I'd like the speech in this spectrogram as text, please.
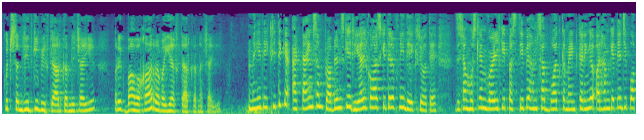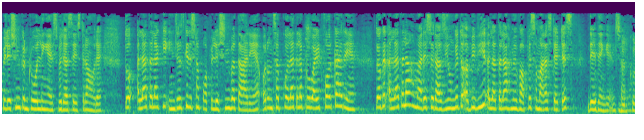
کچھ سنجیدگی بھی اختیار کرنی چاہیے اور ایک باوقار رویہ اختیار کرنا چاہیے۔ میں یہ دیکھ رہی تھی کہ ایٹ ٹائمس ہم پرابلمس کے ریئل کاز کی طرف نہیں دیکھ رہے ہوتے۔ جس طرح مسلم ورلڈ کی پستی پہ ہم سب بہت کمنٹ کریں گے اور ہم کہتے ہیں جی پاپولیشن کنٹرول نہیں ہے اس وجہ سے اس طرح ہو رہا ہے۔ تو اللہ تعالیٰ کی انجلس کی جس طرح پاپولیشن بتا رہے ہیں اور ان سب کو اللہ تعالیٰ پرووائڈ فار کر رہے ہیں۔ تو اگر اللہ تعالیٰ ہمارے سے راضی ہوں گے تو ابھی بھی اللہ تعالیٰ ہمیں واپس ہمارا اسٹیٹس دے دیں گے بالکل۔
